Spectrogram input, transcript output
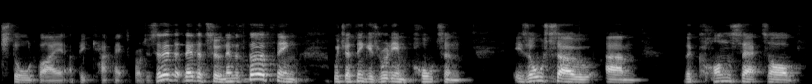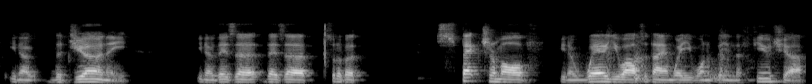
stalled by a big capex project. So they're the, they're the two. And then the third thing which i think is really important is also um, the concept of you know the journey. You know there's a there's a sort of a spectrum of you know where you are today and where you want to be in the future.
